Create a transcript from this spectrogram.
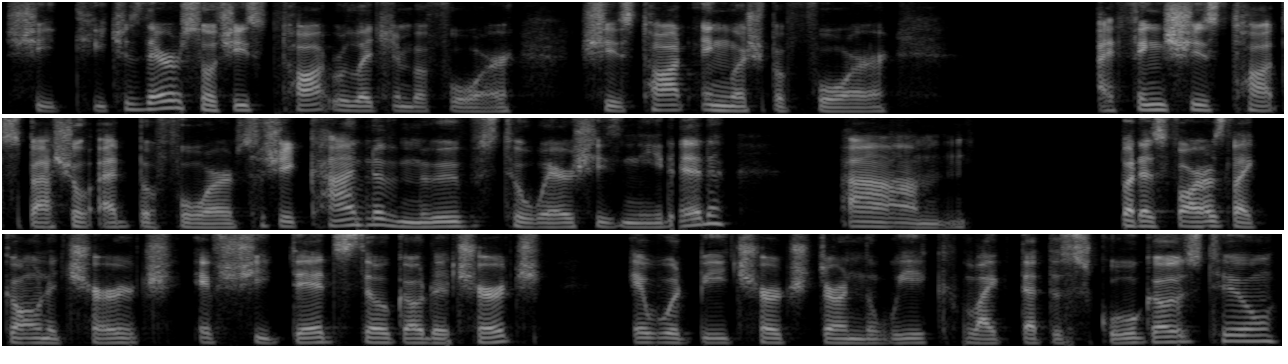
she teaches there. So she's taught religion before, she's taught English before. I think she's taught special ed before, so she kind of moves to where she's needed. Um, but as far as like going to church, if she did still go to church, it would be church during the week, like that the school goes to,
